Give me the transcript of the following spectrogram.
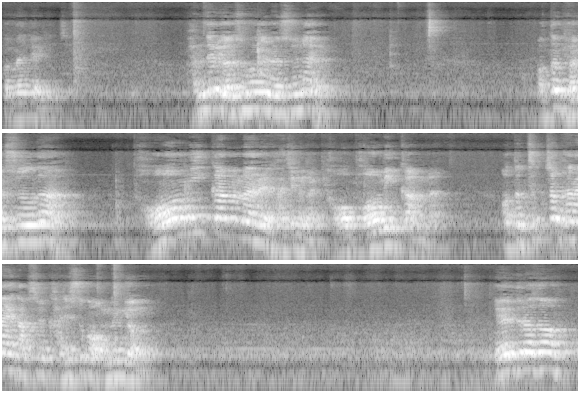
뭔 말인지 알겠지? 반대로 연속 확률 변수는 어떤 변수가 범위값만을 가지는 거야. 겨- 범위값만. 어떤 특정 하나의 값을 가질 수가 없는 경우. 예를 들어서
